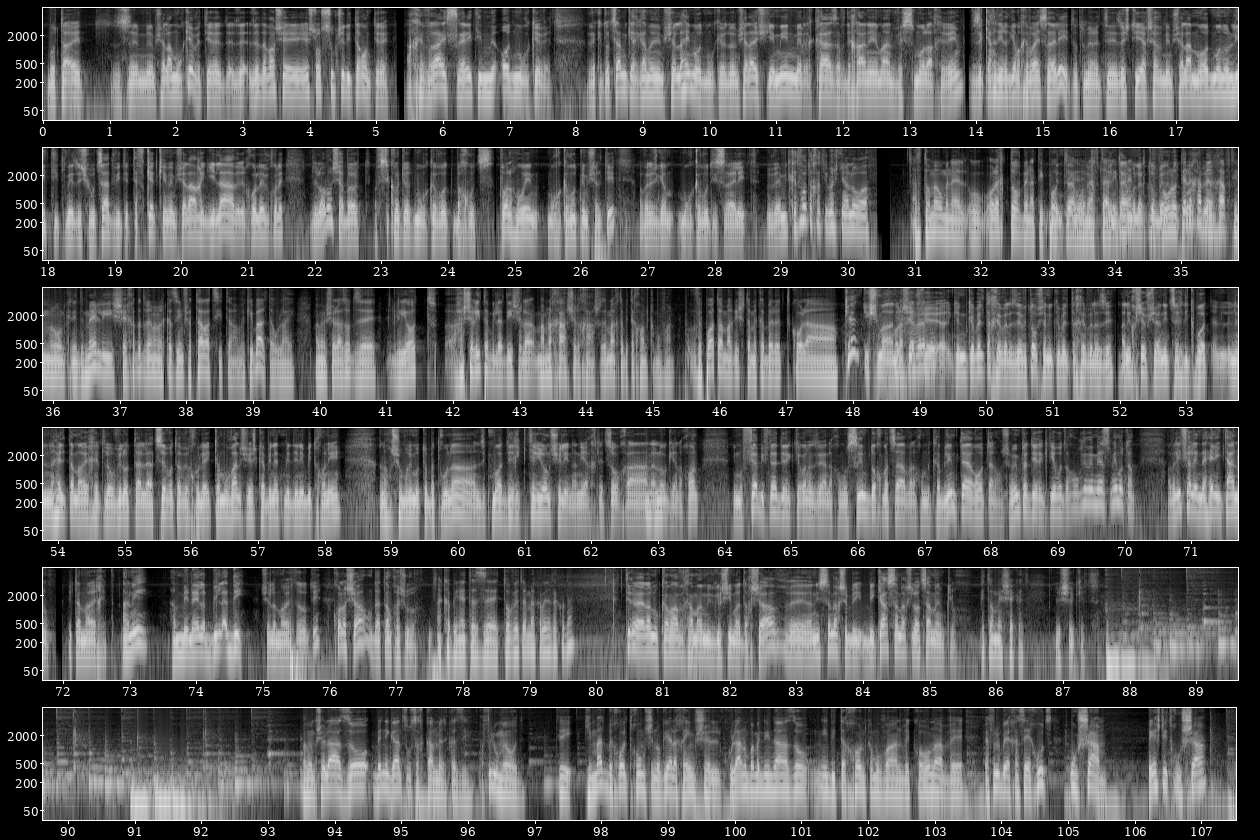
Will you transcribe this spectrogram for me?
באותה עת זו ממשלה מורכבת, תראה, זה, זה דבר שיש לו סוג של יתרון, תראה. החברה הישראלית היא מאוד מורכבת, וכתוצאה מכך גם הממשלה היא מאוד מורכבת. בממשלה יש ימין, מרכז, עבדך הנאמן ושמאל האחרים, וזה ככה נראית גם החברה הישראלית. זאת אומרת, זה שתהיה עכשיו ממשלה מאוד מונוליטית מאיזשהו צד, והיא תתפקד כממשלה רגילה וכולי וכולי, זה לא אומר שהבעיות מפסיקות להיות מורכבות בחוץ. פה אנחנו רואים מורכבות ממשלתית, אבל יש גם מורכבות ישראלית, והן מתכתבות אחת עם השנייה לא רע. אז אתה אומר הוא מנהל, הוא הולך טוב בין הטיפות, אה, נפתלי בנט, הולך טוב בין והוא נותן לך מרחב תמרון, כי נדמה לי שאחד הדברים המרכזיים שאתה רצית, וקיבלת אולי, בממשלה הזאת, זה להיות השליט הבלעדי של הממלכה שלך, שזה מערכת הביטחון כמובן. ופה אתה מרגיש שאתה מקבל את כל ה... כן, תשמע, אני חושב? ש... כן, אני מקבל את החבל הזה, וטוב שאני מקבל את החבל הזה. אני חושב שאני צריך לקבוע, לנהל את המערכת, להוביל אותה, לעצב אותה וכולי. כמובן שיש קבינט מדיני-ביטחוני, אנחנו שומרים אותו בתמונה, זה כמו הדירקטוריון שלי, נניח, לצורך האנלוגיה, נכון? אני מופיע בפני הדירקטוריון הזה, אנחנו מוסרים דוח מצב, אנחנו מקבלים את ההערות, אנחנו שומעים את הדירקטיבות, אנחנו הולכים ומיישמים אותם. אבל אי אפשר לנהל איתנו את המערכת. אני המנהל הבלעדי של המערכת הזאת, כל השאר, דעתם חשובה. הקבינט הזה טוב יותר מהקבינט הקודם? תראה, היה לנו כמה וכמה מפגשים עד עכשיו, ואני שמח, שב- בעיקר שמח שלא יצא מהם כלום. פתאום יש שקט. יש שקט. בממשלה הזו בני גנץ הוא שחקן מרכזי, אפילו מאוד. תראי, כמעט בכל תחום שנוגע לחיים של כולנו במדינה הזו, מביטחון כמובן, וקורונה. ואפילו ביחסי חוץ, הוא שם. ויש לי תחושה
